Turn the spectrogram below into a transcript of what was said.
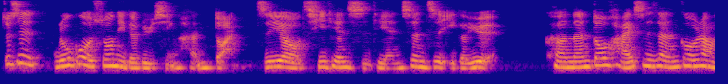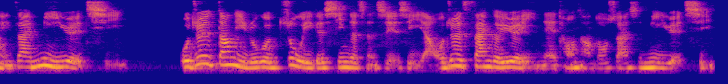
就是如果说你的旅行很短，只有七天、十天，甚至一个月。可能都还是能够让你在蜜月期。我觉得，当你如果住一个新的城市也是一样。我觉得三个月以内通常都算是蜜月期，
